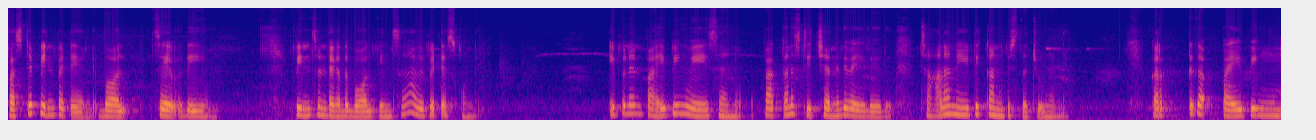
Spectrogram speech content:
ఫస్టే పిన్ పెట్టేయండి. బాల్ సేవ్ ఇది పిన్స్ ఉంటాయి కదా బాల్ పిన్స్ అవి పెట్టేసుకోండి. ఇప్పుడు నేను పైపింగ్ వేసాను. పక్కన స్టిచ్ అనేది వేయలేదు. చాలా నీట్గా కనిపిస్తుంది చూడండి. కరెక్ట్గా పైపింగ్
